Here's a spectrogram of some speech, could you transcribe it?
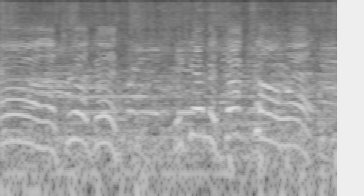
Oh, that's real good. You're getting the ducks all wet.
